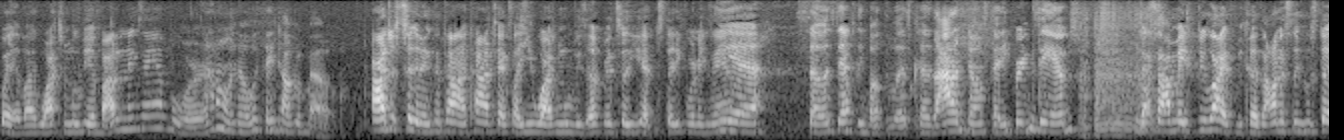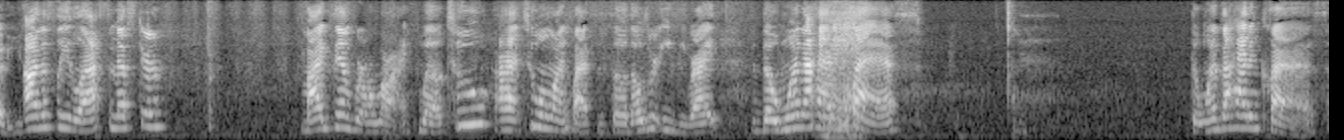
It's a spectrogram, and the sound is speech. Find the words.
Wait, like watch a movie about an exam or I don't know what they talk about. I just took it in con- context like you watch movies up until you have to study for an exam. Yeah. So it's definitely both of us because I don't study for exams. That's how I made it through life because honestly, who studies? Honestly, last semester, my exams were online. Well, two, I had two online classes, so those were easy, right? The one I had in class, the ones I had in class,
